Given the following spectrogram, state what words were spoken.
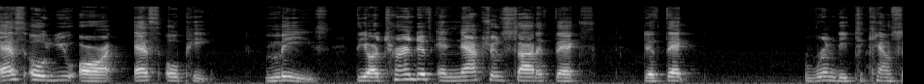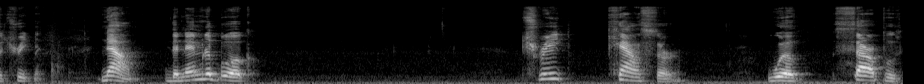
S O U R S O P, leaves the alternative and natural side effects, the effect remedy to cancer treatment. Now, the name of the book, Treat Cancer with Sourpuss,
